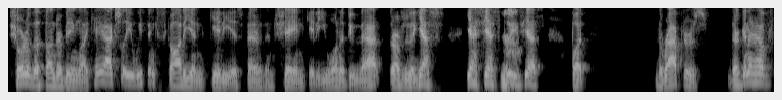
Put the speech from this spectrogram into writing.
short, of the Thunder being like, hey, actually, we think Scottie and Giddey is better than Shai and Giddey. You want to do that? The Raptors are like, yes, yes, yes, please, yes. But the Raptors, they're going to have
